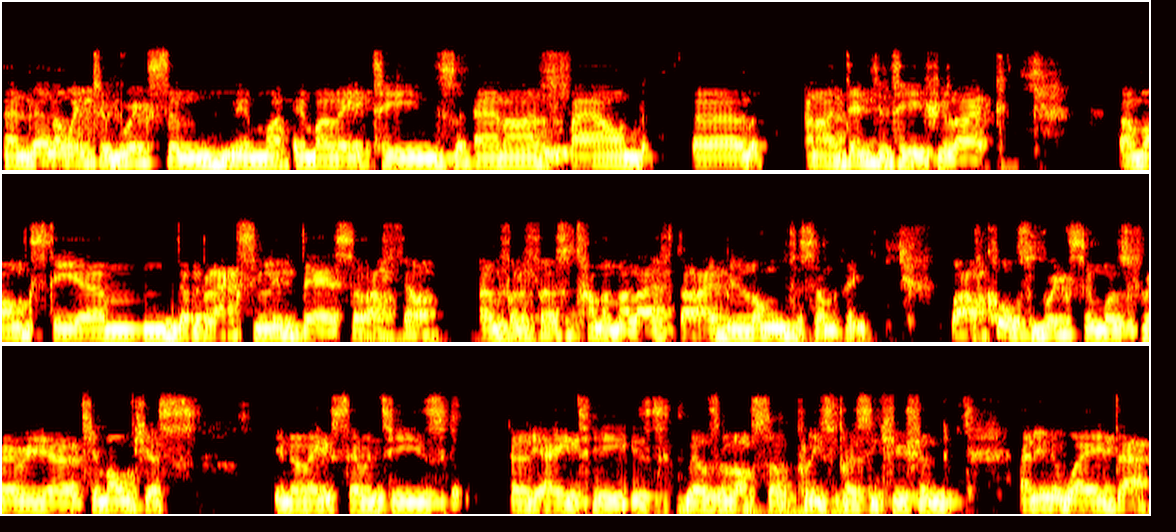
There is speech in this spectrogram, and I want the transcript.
And then I went to Brixton in my in my late teens, and I found um, an identity, if you like, amongst the um, the blacks who lived there. So I felt, um, for the first time in my life, that I belonged to something. But of course, Brixton was very uh, tumultuous in the late seventies early 80s, there was lots of police persecution. And in a way, that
